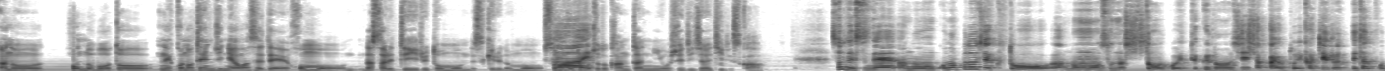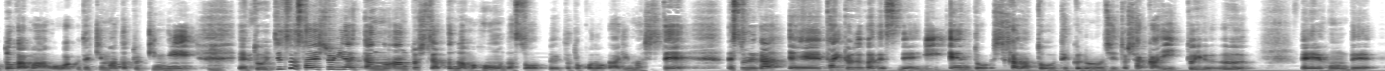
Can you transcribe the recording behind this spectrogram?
あの本の冒頭ねこの展示に合わせて本も出されていると思うんですけれどもそのこともちょっと簡単に教えていただいていいですか、そうですね。あの、このプロジェクト、あの、その死とこういうテクノロジー社会を問いかけるってたことが、まあ、大枠で決まったときに、うん、えっと、実は最初に、あの、案としてあったのは、まあ、本を出そうといったところがありまして、でそれが、えー、タイトルがですね、リエンド、死から問うテクノロジーと社会という、えー、本で、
